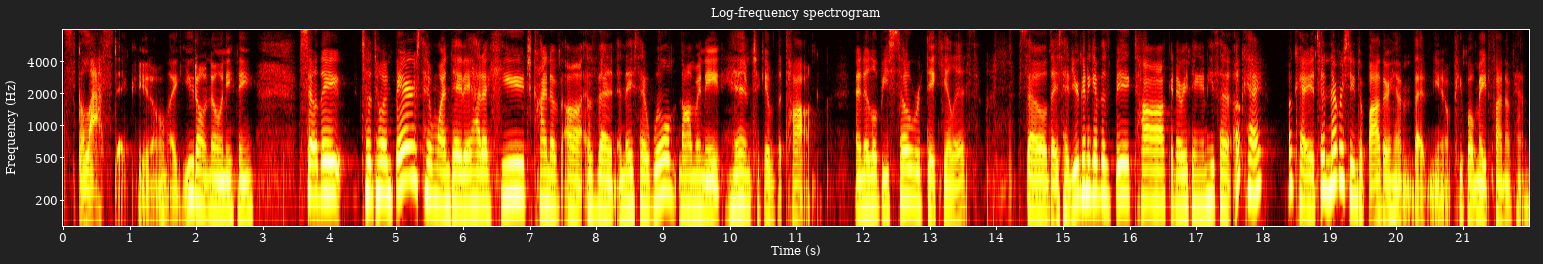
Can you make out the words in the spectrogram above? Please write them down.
scholastic, you know, like you don't know anything. So they, to, to embarrass him one day, they had a huge kind of uh, event and they said, we'll nominate him to give the talk and it'll be so ridiculous. So they said, You're going to give this big talk and everything. And he said, Okay, okay. It never seemed to bother him that, you know, people made fun of him.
